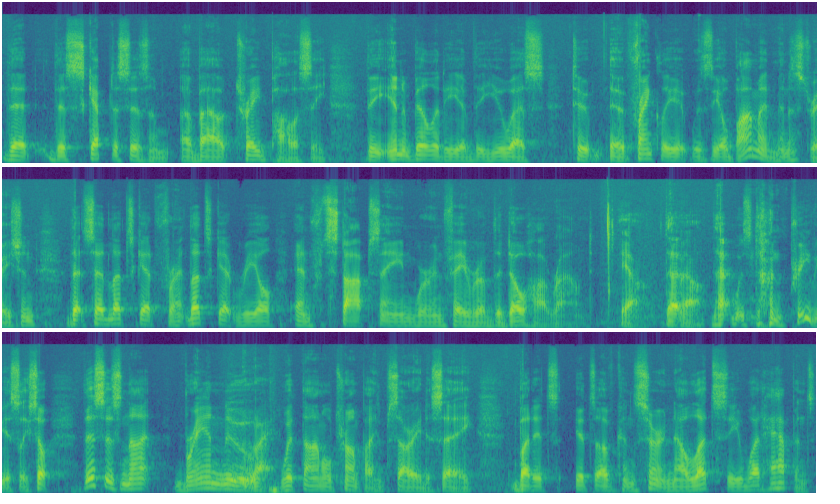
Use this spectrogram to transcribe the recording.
That this skepticism about trade policy, the inability of the U.S to, uh, frankly, it was the Obama administration that said, let's get, let's get real and stop saying we're in favor of the Doha round. Yeah. That, well. that was done previously. So this is not brand new right. with Donald Trump, I'm sorry to say, but it's, it's of concern. Now let's see what happens.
